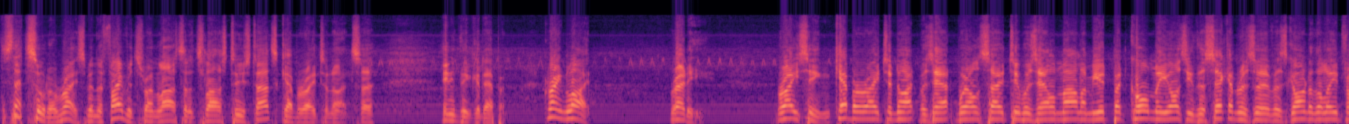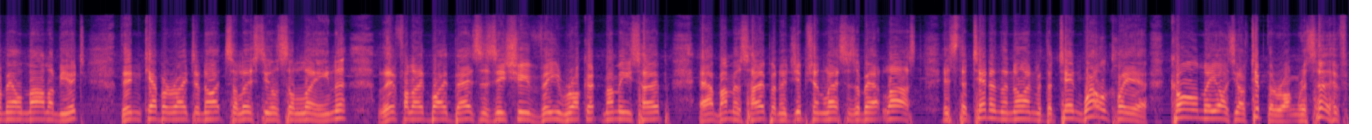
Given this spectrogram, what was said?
It's that sort of race. I mean, the favourites run last at its last two starts, Cabaret tonight, so anything could happen. Green light, ready. Racing, Cabaret tonight was out well, so too was El Malamute, but Call Me Aussie, the second reserve, has gone to the lead from El Malamute. Then Cabaret tonight, Celestial Celine. They're followed by Baz's Issue, V Rocket, Mummy's Hope, uh, our Mama's Hope, and Egyptian Lass is about last. It's the 10 and the 9 with the 10 well clear. Call Me Aussie, I've tipped the wrong reserve.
